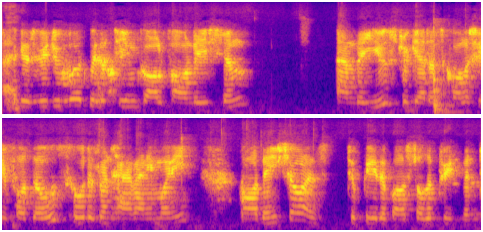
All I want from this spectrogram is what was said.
I- Because we do work with a team called Foundation, and they used to get a scholarship for those who doesn't have any money or the insurance to pay the cost of the treatment.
